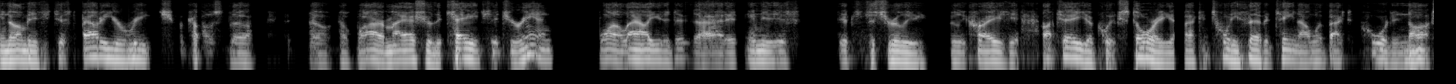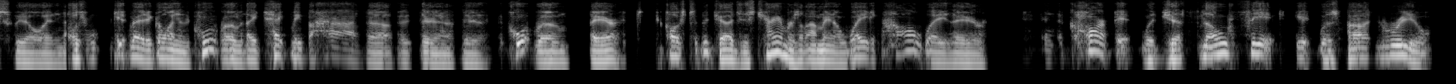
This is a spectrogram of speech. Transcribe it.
You know, I mean, it's just out of your reach because the the, the wire mesh or the cage that you're in won't allow you to do that. It, and it is, it's just really, really crazy. I'll tell you a quick story. Back in 2017, I went back to court in Knoxville and I was getting ready to go into the courtroom. And they take me behind the, the, the courtroom there, close to the judge's chambers. And I'm in a waiting hallway there. And the carpet was just so thick, it was unreal.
